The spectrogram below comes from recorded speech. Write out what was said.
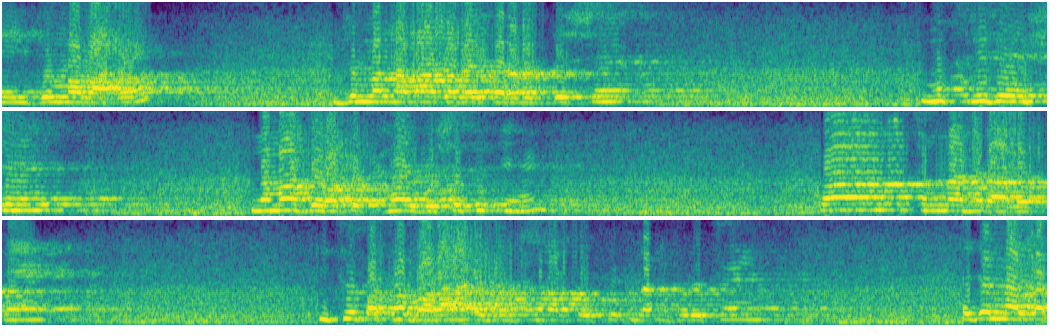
এই জুম্মাবাদে জুম্মার নামাজ আদায় করার উদ্দেশ্যে মসজিদে এসে নামাজের অপেক্ষায় বসে থেকে কোরআন সন্ন্যাহের আলোকে কিছু কথা বলা এবং শোনার তৌফিক দান করেছেন। এই জন্য আল্লাহ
